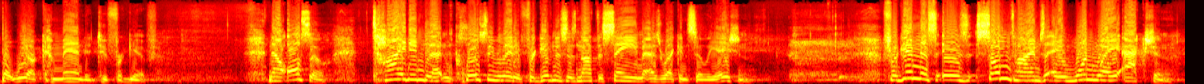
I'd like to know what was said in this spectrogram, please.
but we are commanded to forgive. Now, also, tied into that and closely related, forgiveness is not the same as reconciliation. Forgiveness is sometimes a one way action.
